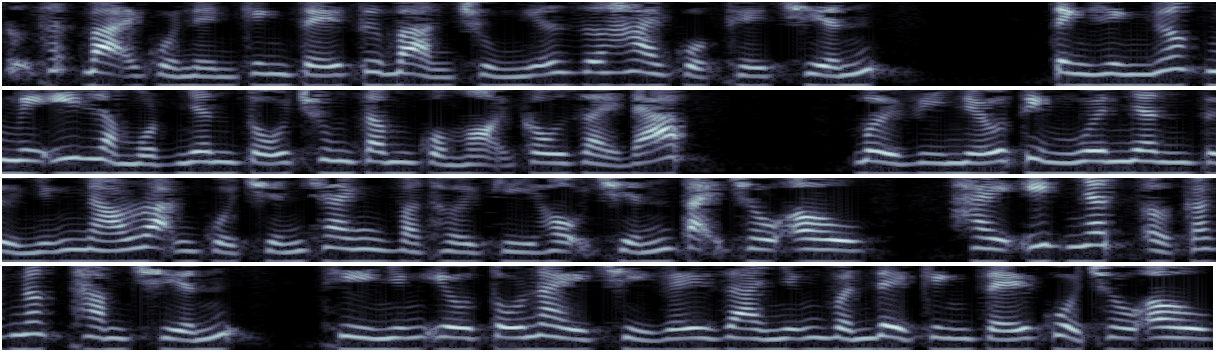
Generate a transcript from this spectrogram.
sự thất bại của nền kinh tế tư bản chủ nghĩa giữa hai cuộc thế chiến? Tình hình nước Mỹ là một nhân tố trung tâm của mọi câu giải đáp. Bởi vì nếu tìm nguyên nhân từ những náo loạn của chiến tranh và thời kỳ hậu chiến tại châu Âu, hay ít nhất ở các nước tham chiến, thì những yếu tố này chỉ gây ra những vấn đề kinh tế của châu Âu,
